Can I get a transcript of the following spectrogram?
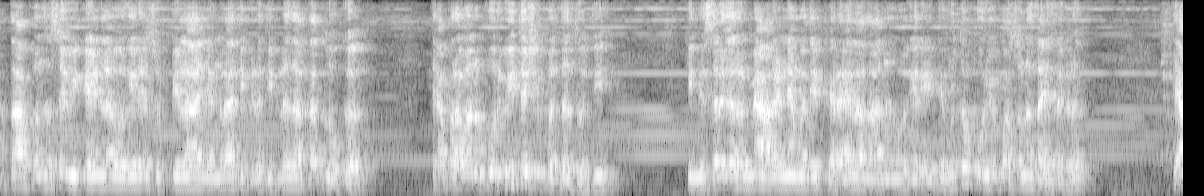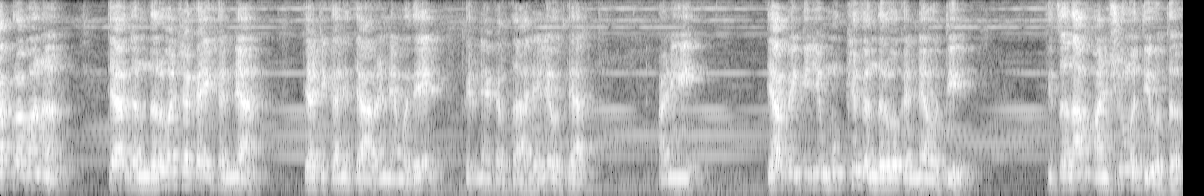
आता आपण जसं विकेंडला वगैरे सुट्टीला जंगलात इकडं तिकडं जातात लोक त्याप्रमाणे पूर्वी तशी पद्धत होती. की निसर्गरम्य अरण्यामध्ये फिरायला जाणं वगैरे ते होतं पूर्वीपासूनच आहे सगळं. त्याप्रमाणे त्या गंधर्वाच्या काही कन्या त्या ठिकाणी त्या अरण्यामध्ये फिरण्याकरता आलेल्या होत्या. आणि त्यापैकी जी मुख्य गंधर्व कन्या होती तिचं नाव अंशुमती होतं.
